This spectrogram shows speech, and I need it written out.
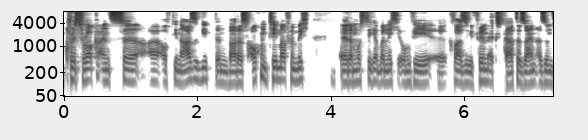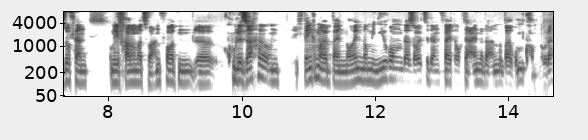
Chris Rock eins äh, auf die Nase gibt, dann war das auch ein Thema für mich. Äh, da musste ich aber nicht irgendwie äh, quasi Filmexperte sein. Also insofern, um die Frage nochmal zu beantworten, äh, coole Sache und ich denke mal, bei neuen Nominierungen, da sollte dann vielleicht auch der ein oder andere bei rumkommen, oder?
